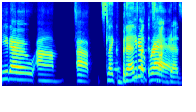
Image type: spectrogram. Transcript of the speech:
keto um uh, it's like bread but bread. it's not bread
